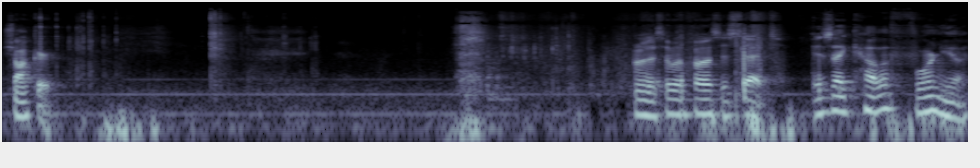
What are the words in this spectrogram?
Shocker. Alright, so my finals is set. It's like California.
